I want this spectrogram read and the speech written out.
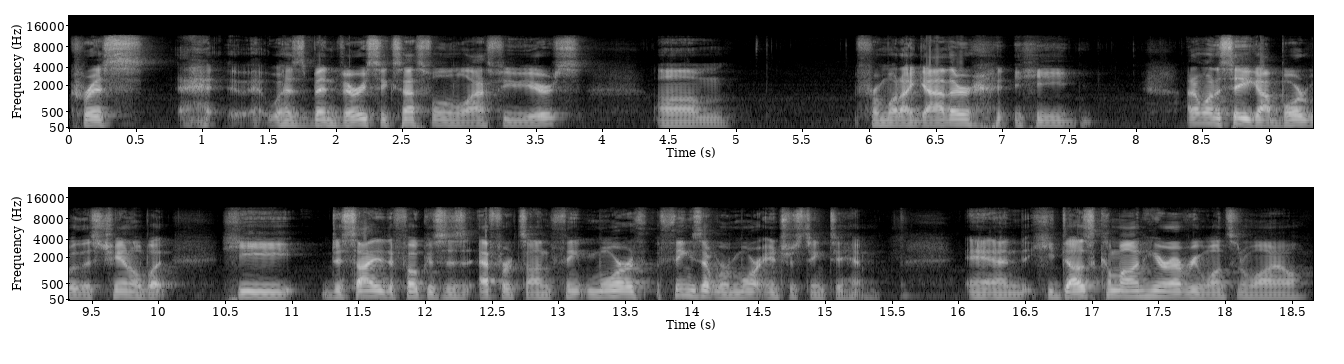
Chris has been very successful in the last few years. Um, from what I gather, he, I don't want to say he got bored with his channel, but he decided to focus his efforts on th- more things that were more interesting to him. And he does come on here every once in a while.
